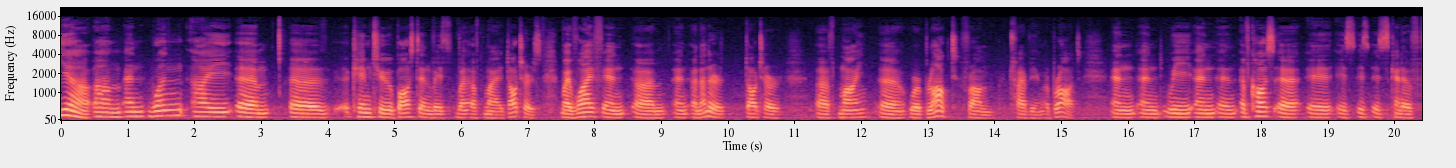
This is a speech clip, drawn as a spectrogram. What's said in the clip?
Yeah, um, and when I um, uh, came to Boston with one of my daughters, my wife and, um, and another daughter of mine uh, were blocked from traveling abroad and and we and, and of course uh, it's, it's, it's kind of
